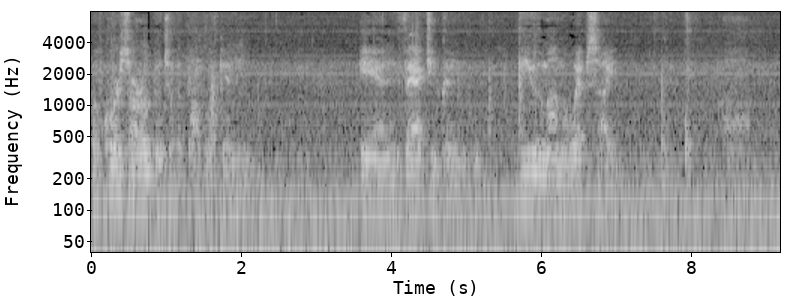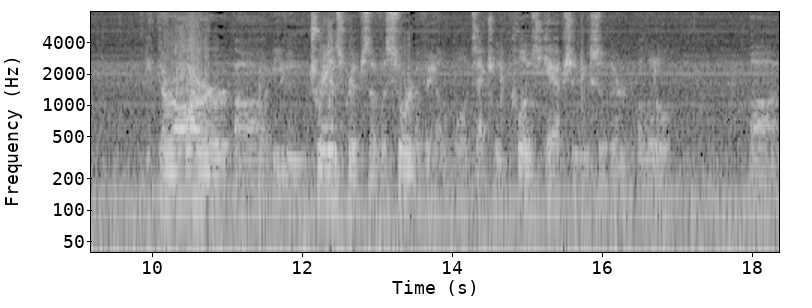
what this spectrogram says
of course, are open to the public, and, and in fact, you can view them on the website. There are uh, even transcripts of a sort available. It's actually closed captioning, so they're a little, uh,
